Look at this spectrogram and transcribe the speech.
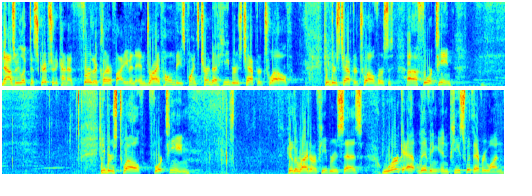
Now, as we look to Scripture to kind of further clarify even and drive home these points, turn to Hebrews chapter 12. Hebrews chapter 12, verses uh, 14. Hebrews 12, 14. Here, the writer of Hebrews says, Work at living in peace with everyone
